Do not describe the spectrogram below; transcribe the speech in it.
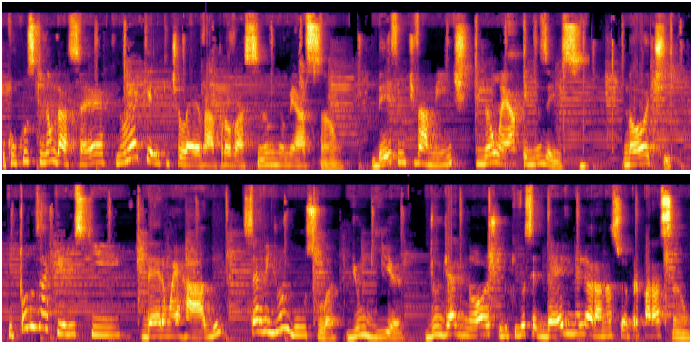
o concurso que não dá certo não é aquele que te leva à aprovação e nomeação. Definitivamente não é apenas esse. Note que todos aqueles que deram errado servem de uma bússola, de um guia, de um diagnóstico do que você deve melhorar na sua preparação,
